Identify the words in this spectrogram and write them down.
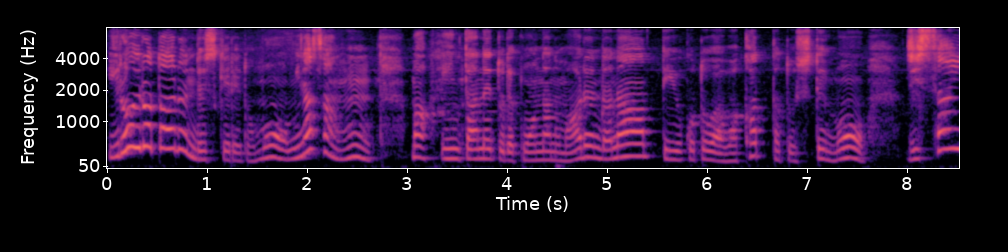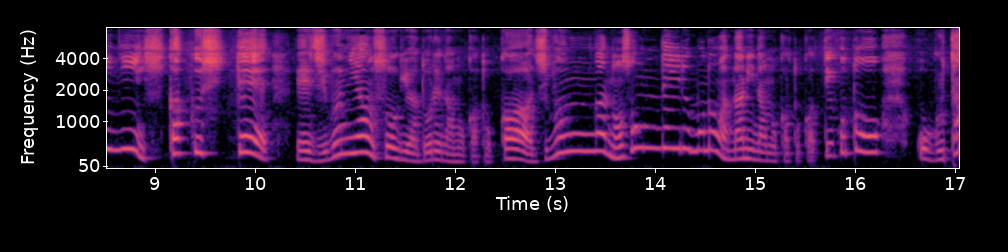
いろいろとあるんですけれども皆さん、まあ、インターネットでこんなのもあるんだなっていうことは分かったとしても実際に比較して、えー、自分に合う葬儀はどれなのかとか自分が望んでいるものは何なのかとかっていうことをこう具体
